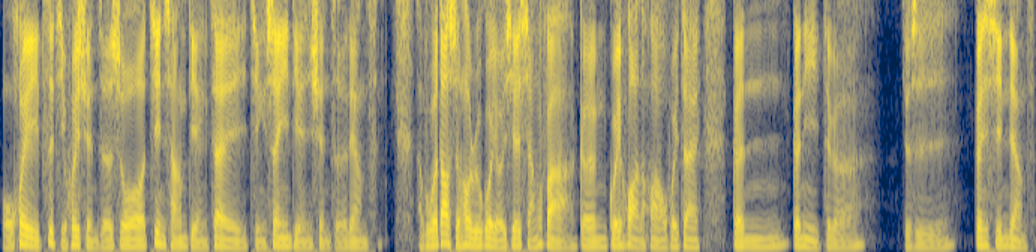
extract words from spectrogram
我会自己会选择说进场点再谨慎一点选择这样子。啊，不过到时候如果有一些想法跟规划的话，我会再跟跟你这个就是更新这样子。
